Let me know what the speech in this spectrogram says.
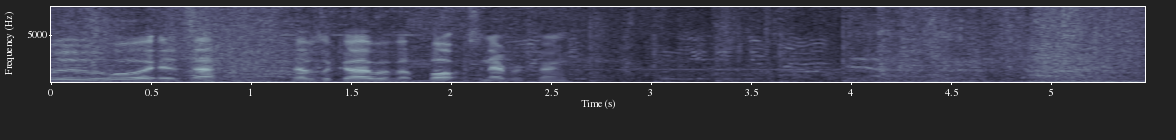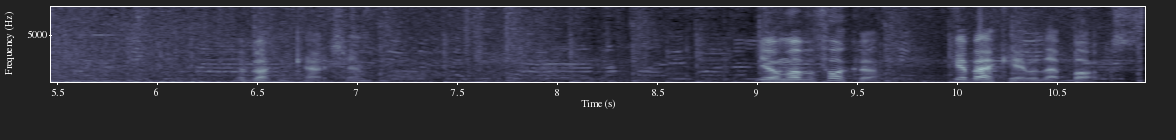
Woo, what is happening? There was a guy with a box and everything. Maybe I can catch him. Yo, motherfucker. Get back here with that box.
